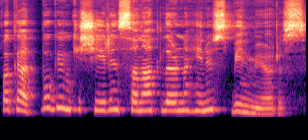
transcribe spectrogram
Fakat bugünkü şiirin sanatlarını henüz bilmiyoruz.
